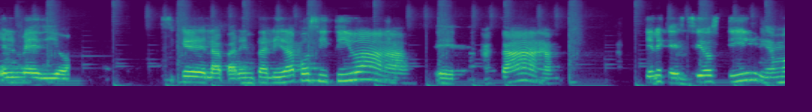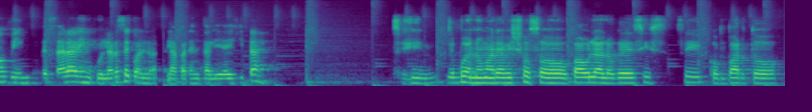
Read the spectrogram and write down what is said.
el medio. Así que la parentalidad positiva eh, acá tiene que sí o sí, digamos, empezar a vincularse con la parentalidad digital. Sí, bueno, maravilloso, Paula, lo que decís. Sí, comparto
